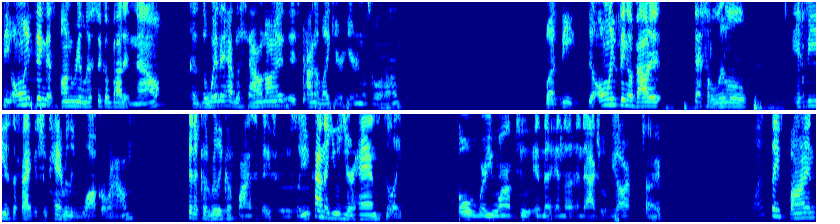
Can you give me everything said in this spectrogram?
The only thing that's unrealistic about it now, because the way they have the sound on it, it's kind of like you're hearing what's going on. But the the only thing about it that's a little iffy is the fact that you can't really walk around it's in a really confined space really so you kind of use your hands to like go where you want to in the in the in the actual vr Tight. once they find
